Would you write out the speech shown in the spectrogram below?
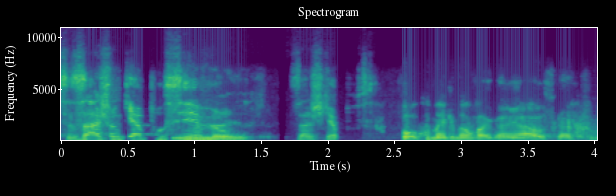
Vocês acham que é possível? Vocês acham que é possível? Pô, como é que não vai ganhar os caras com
